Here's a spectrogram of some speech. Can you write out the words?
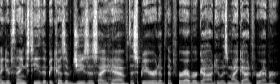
I give thanks to you that because of Jesus, I have the spirit of the forever God who is my God forever.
